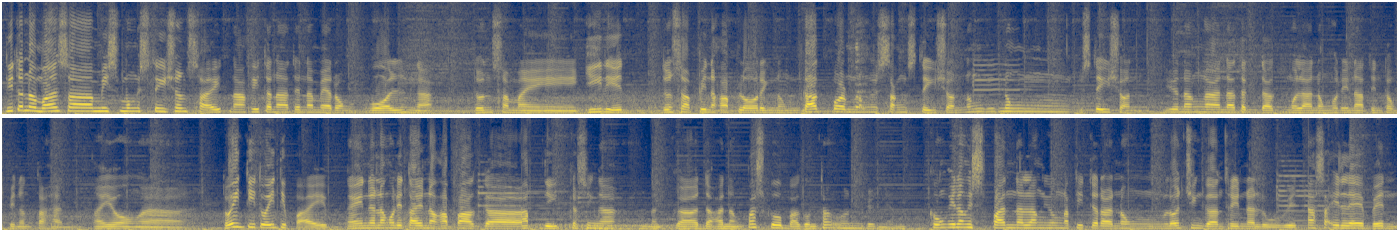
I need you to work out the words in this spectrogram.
Dito naman sa mismong station site nakita natin na merong wall nga doon sa may gilid doon sa pinaka-flooring ng platform ng isang station nung nung station yun ang ah, nadagdag mula nung huli natin tong pinuntahan ngayong ah, 2025 ngayon na lang ulit tayo nakapag-update kasi nga nagdaan ng Pasko, bagong taon, ganyan. Kung ilang span na lang yung natitira nung launching gantry na Luwit, nasa 11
